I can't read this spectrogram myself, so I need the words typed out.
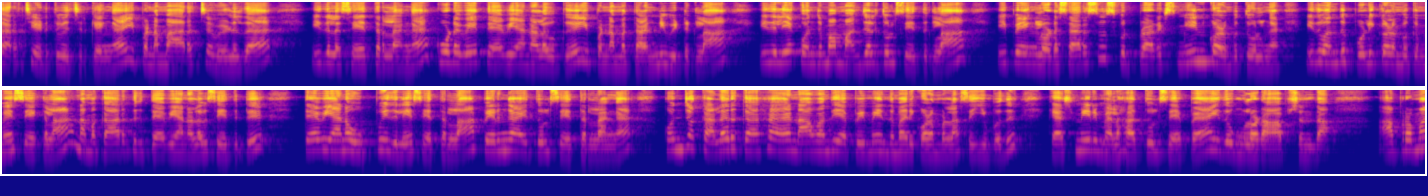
கரைச்சி எடுத்து வச்சுருக்கேங்க. இப்போ நம்ம அரைச்ச விழுதை இதில் சேர்த்துடலாங்க கூடவே தேவையான அளவுக்கு இப்போ நம்ம தண்ணி விட்டுக்கலாம். இதுலேயே கொஞ்சமாக மஞ்சள் தூள் சேர்த்துக்கலாம். இப்போ எங்களோட சரசூஸ் ஃபுட் ப்ராடக்ட்ஸ் மீன் குழம்பு தூளுங்க. இது வந்து புளிக்குழம்புக்குமே சேர்க்கலாம். நம்ம காரத்துக்கு தேவையான அளவு சேர்த்துட்டு தேவையான உப்பு இதிலே சேர்த்துடலாம். பெருங்காயத்தூள் சேர்த்துடலாங்க. கொஞ்சம் கலருக்காக நான் வந்து எப்பயுமே இந்த மாதிரி குழம்பெல்லாம் செய்யும்போது காஷ்மீரி மிளகாத்தூள் சேர்ப்பேன். இது உங்களோட ஆப்ஷன் தான். அப்புறமா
